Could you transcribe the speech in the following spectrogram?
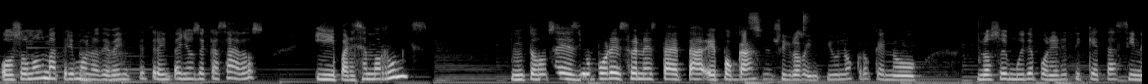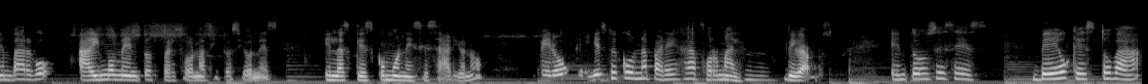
O somos matrimonio de 20, 30 años de casados y parecemos roomies. Entonces, yo por eso en esta época, siglo XXI, creo que no, no soy muy de poner etiquetas, sin embargo, hay momentos, personas, situaciones en las que es como necesario, ¿no? Pero ok, ya estoy con una pareja formal, digamos. Entonces es, veo que esto va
